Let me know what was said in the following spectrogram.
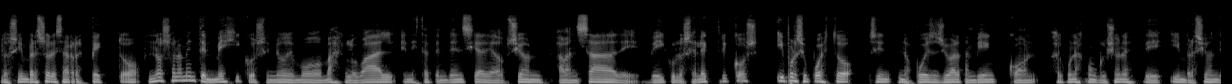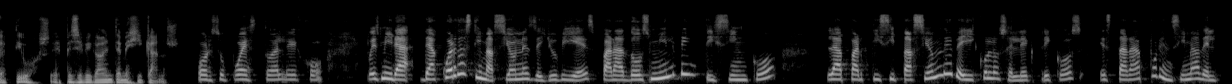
los inversores al respecto, no solamente en México, sino de modo más global, en esta tendencia de adopción avanzada de vehículos eléctricos? Y por supuesto, si nos puedes ayudar también con algunas conclusiones de inversión de activos específicamente mexicanos. Por supuesto, Alejo. Pues mira, de acuerdo a estimaciones de UBS, para 2025 la participación de vehículos eléctricos estará por encima del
